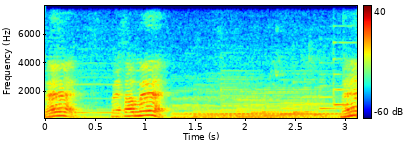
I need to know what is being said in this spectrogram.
แม่ แม่ครับแม่ แม่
